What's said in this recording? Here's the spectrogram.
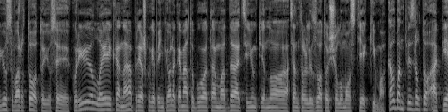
naujus vartotojus, kurį laiką, na, prieš kokią 15 metų buvo ta mada atsijungti nuo centralizuoto šilumos tiekimo. Kalbant vis dėlto apie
